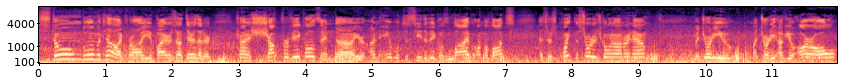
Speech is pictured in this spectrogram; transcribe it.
stone blue metallic for all you buyers out there that are trying to shop for vehicles and uh, you're unable to see the vehicles live on the lots as there's quite the shortage going on right now majority you majority of you are all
